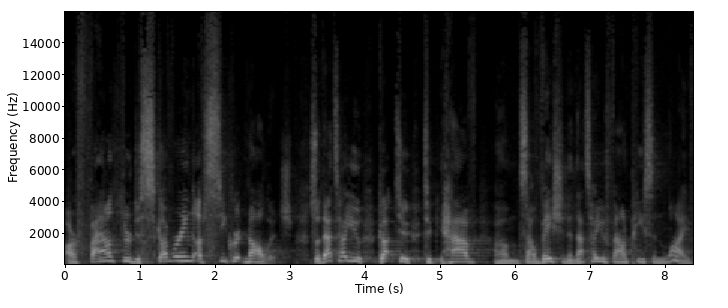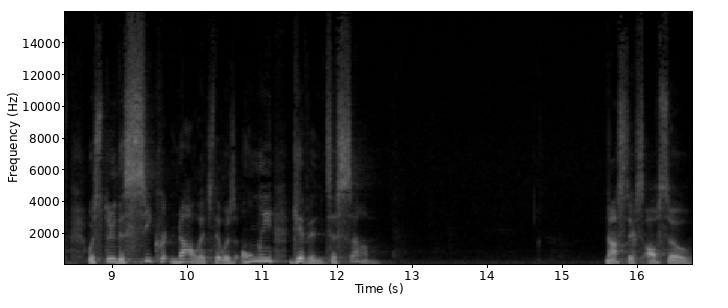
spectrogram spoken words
are found through discovering of secret knowledge. So that's how you got to, to have um, salvation, and that's how you found peace in life, was through this secret knowledge that was only given to some. Gnostics also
